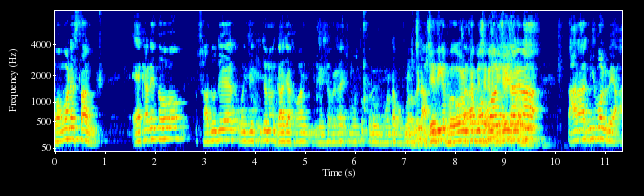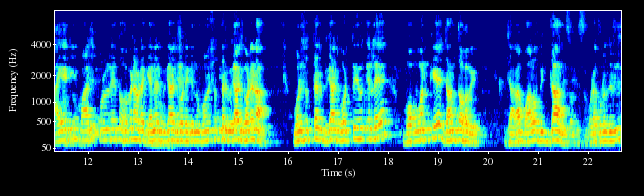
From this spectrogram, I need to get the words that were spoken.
ভগবানের স্থান। এখানে তো সাধুদের ওই যে কি যেন গাঁজা খাওয়ান নেশা ফেশা সমস্ত পাল্টা বকলে হবে না। যেদিকে ভগবান জানে। না, তারা কি বলবে? আইআইটি পাস করলে তো হবে না ওটা জ্ঞানের বিকাশ ঘটে কিন্তু মনুষ্যত্বের বিকাশ ঘটে না। মনুষ্যত্বের বিকাশ ঘটতে গেলে ভগবানকে জানতে হবে। যারা ভালো বিদ্যান ওরা কোনোদিন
